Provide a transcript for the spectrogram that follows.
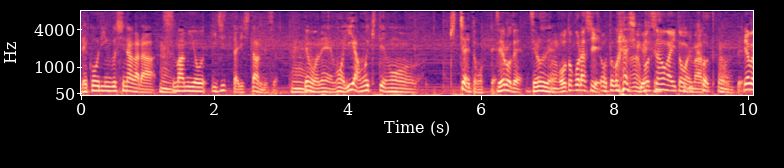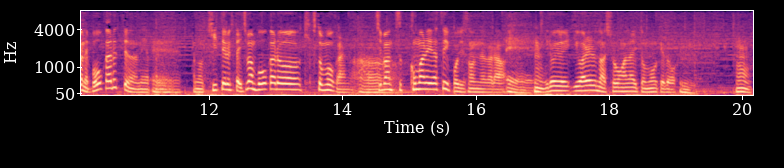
レコーディングしながらうん、つまみをいじったりしたんですよ。ん。うんで、もね、もういいや、思い切って、もう、切っちゃえと思って。ゼロで。ゼロで、うん男らしい。男らしく、うんこっちの方がいいと思います。やっぱね、ボーカルっていうのはね、やっぱね、えあの、聞いてる人は一番ボーカルを聞くと思うからね一番突っ込まれやすいポジションだからー、えーうん、いろいろ言われるのはしょうがないと思うけど、うん。うん。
